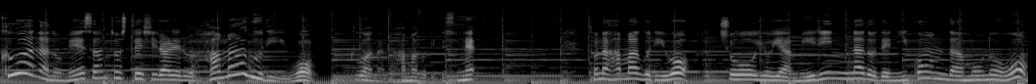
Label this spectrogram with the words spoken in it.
桑名の名産として知られるハマグリを桑名のハマグリですね。そのハマグリを醤油やみりんなどで煮込んだものを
